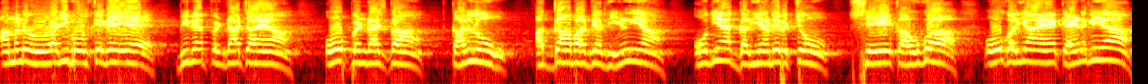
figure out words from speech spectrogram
ਅਮਨ ਅਰੋੜਾ ਜੀ ਬੋਲ ਕੇ ਗਏ ਐ ਵੀ ਮੈਂ ਪਿੰਡਾਂ 'ਚ ਆਇਆ, ਉਹ ਪਿੰਡਾਂ 'ਚ ਤਾਂ ਕੱਲ ਨੂੰ ਅੱਗਾਂ ਵੱਧਦੀਆਂ ਦੇਣਗੀਆਂ, ਉਹਦੀਆਂ ਗਲੀਆਂ ਦੇ ਵਿੱਚੋਂ ਸੇਕ ਆਊਗਾ। ਉਹ ਗਲੀਆਂ ਐ ਕਹਿਣਗੀਆਂ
